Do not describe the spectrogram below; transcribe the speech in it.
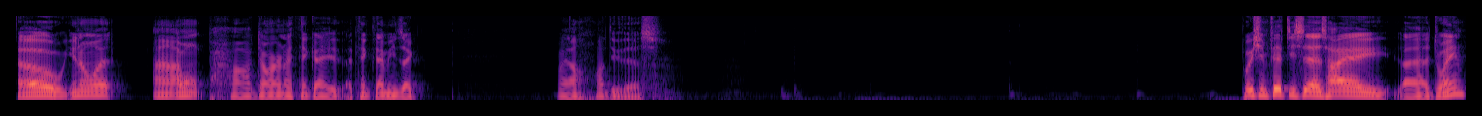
Oh, you know what? Uh, I won't. Oh darn! I think I. I think that means like. Well, I'll do this. Pushing 50 says, Hi, uh, Duane.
